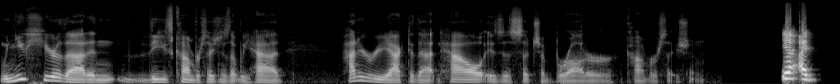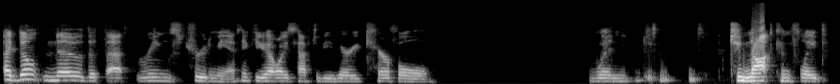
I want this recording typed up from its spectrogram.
When you hear that in these conversations that we had, how do you react to that, and how is this such a broader conversation? Yeah, I, I don't know that that rings true to me. I think you always have to be very careful when to not conflate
